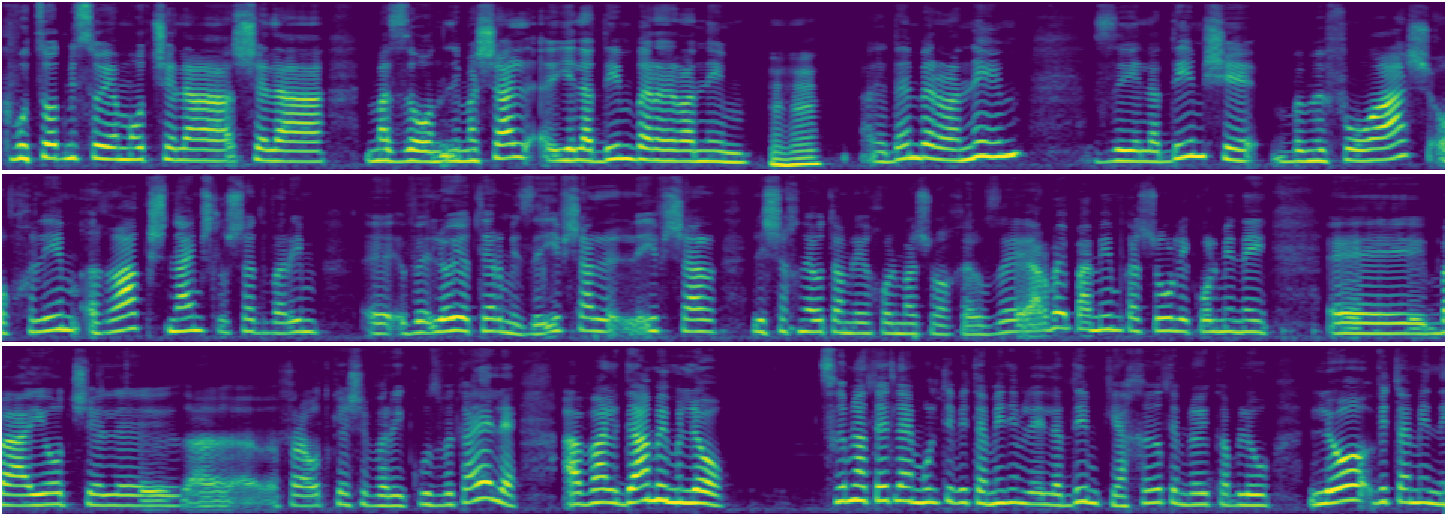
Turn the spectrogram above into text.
קבוצות מסוימות של, ה, של המזון. למשל, ילדים בררנים. ילדים בררנים זה ילדים שבמפורש אוכלים רק שניים, שלושה דברים, אה, ולא יותר מזה. אי אפשר, אי אפשר לשכנע אותם לאכול משהו אחר. זה הרבה פעמים קשור לכל מיני אה, בעיות של אה, הפרעות קשב וריכוז וכאלה, אבל גם אם לא, צריכים לתת להם מולטי ויטמינים לילדים, כי אחרת הם לא יקבלו לא ויטמין E,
